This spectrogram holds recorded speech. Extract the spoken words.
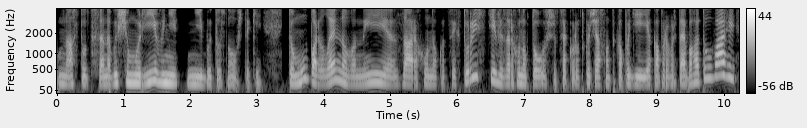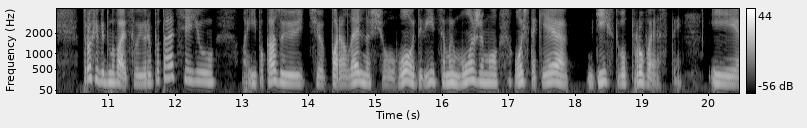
у нас тут все на вищому рівні, нібито знову ж таки. Тому паралельно вони за рахунок оцих туристів і за рахунок того, що це короткочасна така подія, яка привертає багато уваги, трохи відмивають свою репутацію. І показують паралельно, що ого, дивіться, ми можемо ось таке дійство провести. І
